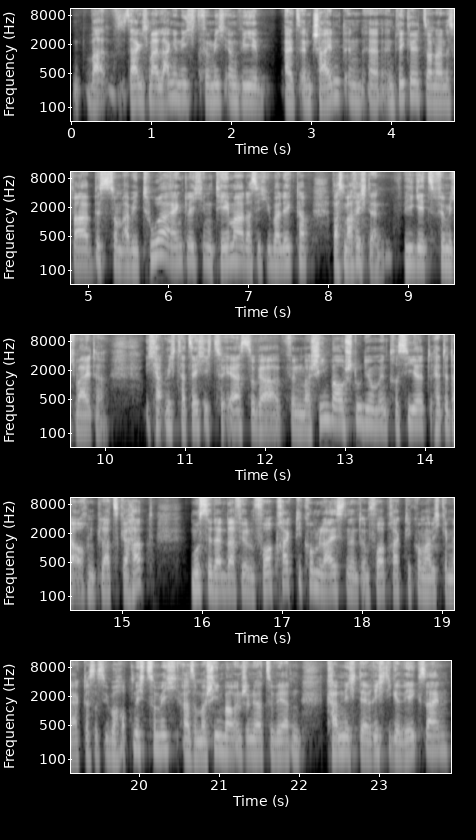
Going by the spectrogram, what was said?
war, sage ich mal, lange nicht für mich irgendwie als entscheidend in, äh, entwickelt, sondern es war bis zum Abitur eigentlich ein Thema, dass ich überlegt habe, was mache ich denn? Wie geht's für mich weiter? Ich habe mich tatsächlich zuerst sogar für ein Maschinenbaustudium interessiert, hätte da auch einen Platz gehabt, musste dann dafür ein Vorpraktikum leisten und im Vorpraktikum habe ich gemerkt, das ist überhaupt nicht zu mich. Also Maschinenbauingenieur zu werden, kann nicht der richtige Weg sein.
